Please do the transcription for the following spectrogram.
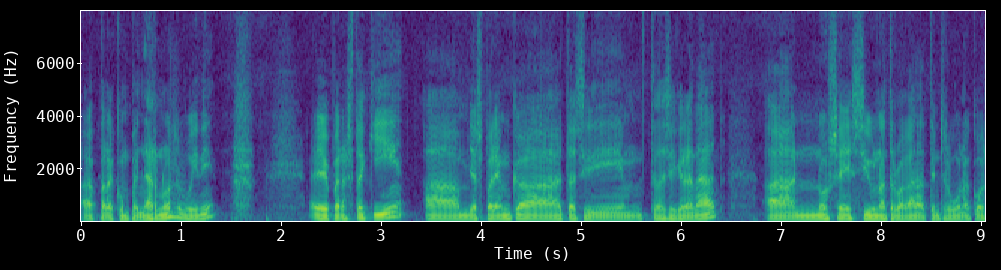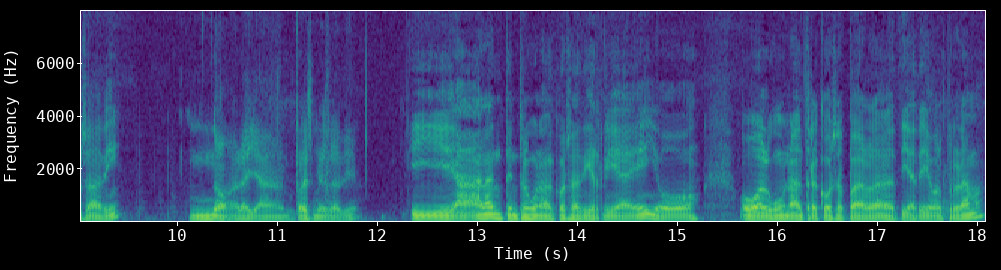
uh, per acompanyar-nos, vull dir, eh, per estar aquí um, i esperem que t'hagi agradat. Uh, no sé si una altra vegada tens alguna cosa a dir. No, ara ja res més a dir. I a Alan, tens alguna cosa a dir-li a ell o, o alguna altra cosa per dir adéu al programa?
